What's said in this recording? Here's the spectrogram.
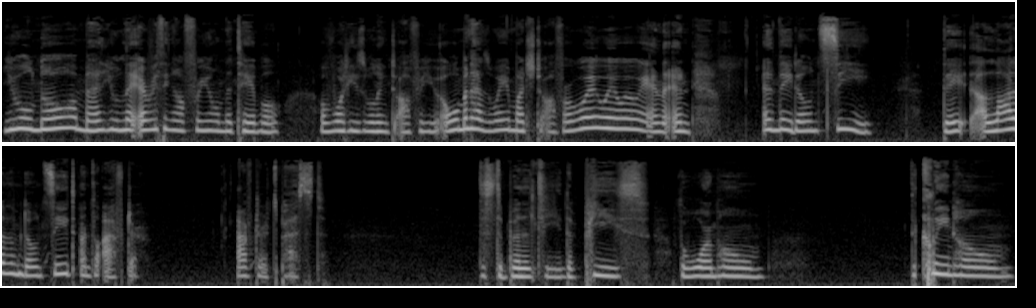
You will know a man who lay everything out for you on the table of what he's willing to offer you. A woman has way much to offer. Way, way, way, way, and and and they don't see. They a lot of them don't see it until after. After it's past. The stability, the peace, the warm home, the clean home.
